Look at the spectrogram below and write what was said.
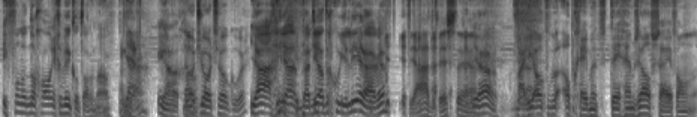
ik vond het nogal ingewikkeld allemaal. Ja. Ja, Nou, George ook hoor. ja, ja nou, die had een goede leraar, hè? Ja, de beste. Ja. Ja. Maar die ook op een gegeven moment tegen hemzelf zei van...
